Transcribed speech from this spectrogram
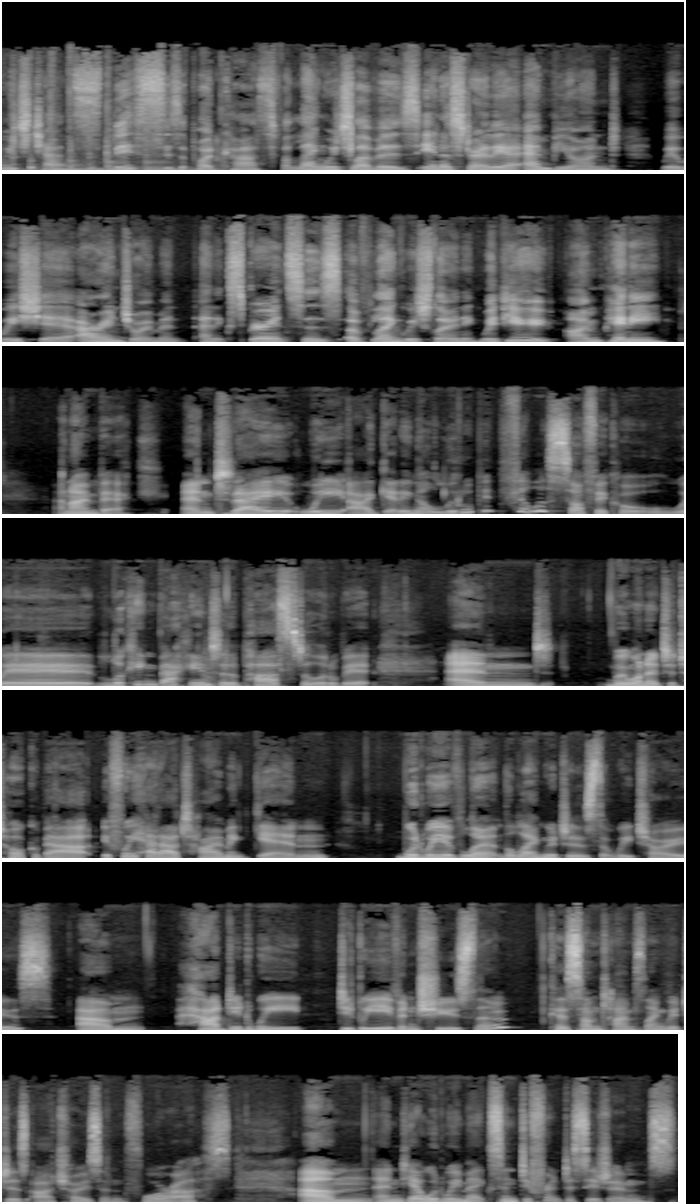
Language Chats. This is a podcast for language lovers in Australia and beyond, where we share our enjoyment and experiences of language learning with you. I'm Penny. And I'm Beck. And today we are getting a little bit philosophical. We're looking back into the past a little bit and we wanted to talk about if we had our time again, would we have learnt the languages that we chose? Um, how did we did we even choose them? Because sometimes languages are chosen for us. Um, and yeah, would we make some different decisions?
